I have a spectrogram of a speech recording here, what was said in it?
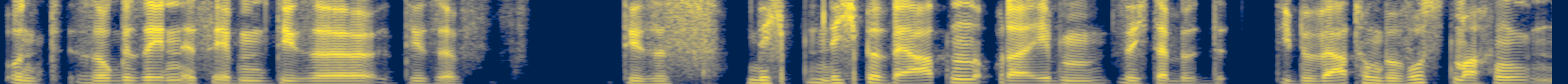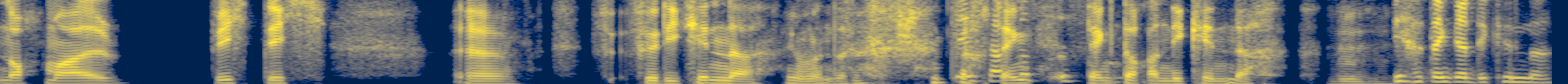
Und so gesehen ist eben diese, diese dieses nicht, nicht bewerten oder eben sich der, die Bewertung bewusst machen, nochmal wichtig äh, für die Kinder, wie man so sagt. Glaub, denk, ist, denk doch an die Kinder. Mhm. Ja, denk an die Kinder.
